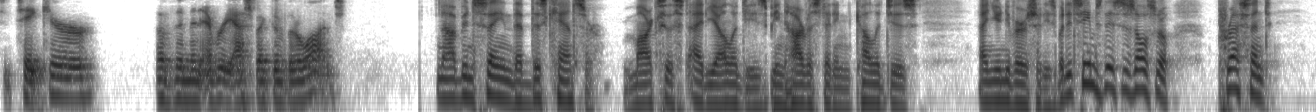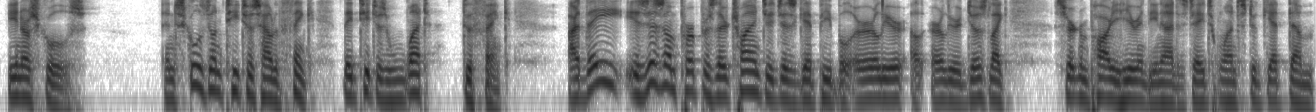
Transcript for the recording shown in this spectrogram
to take care of them in every aspect of their lives. Now, I've been saying that this cancer, Marxist ideology, is being harvested in colleges and universities. But it seems this is also present in our schools. And schools don't teach us how to think, they teach us what to think. Are they, is this on purpose? They're trying to just get people earlier, uh, earlier, just like certain party here in the United States wants to get them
